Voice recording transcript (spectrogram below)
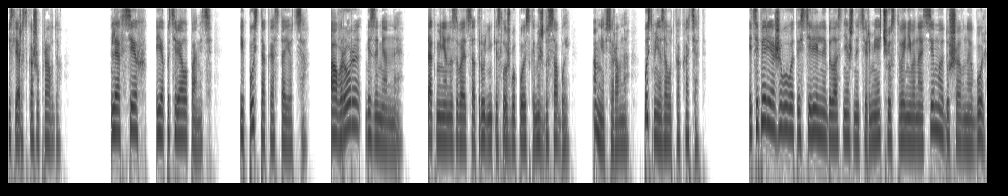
если я расскажу правду. Для всех я потеряла память. И пусть так и остается. Аврора безымянная. Так меня называют сотрудники службы поиска между собой. А мне все равно. Пусть меня зовут как хотят. И теперь я живу в этой стерильной белоснежной тюрьме, чувствуя невыносимую душевную боль,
